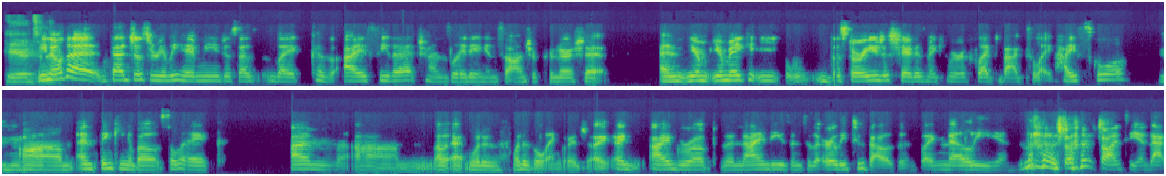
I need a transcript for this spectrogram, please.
here. Today. You know that that just really hit me just as like because I see that translating into entrepreneurship, and you're you're making the story you just shared is making me reflect back to like high school, mm-hmm. um, and thinking about so like. I'm um uh, what is what is the language? I I, I grew up the 90s into the early 2000s, like Nelly and Shanti and that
